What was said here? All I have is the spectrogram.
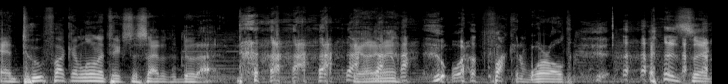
And two fucking lunatics decided to do that. you know what I what a fucking world. mean? Sick.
